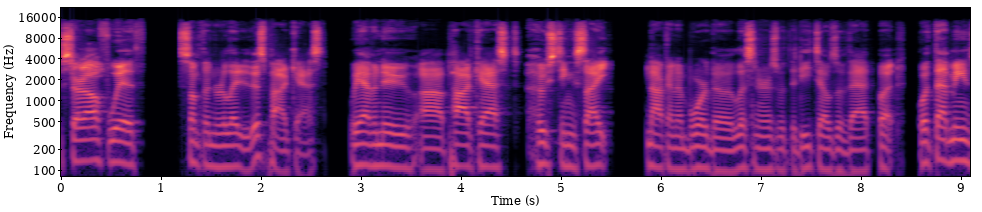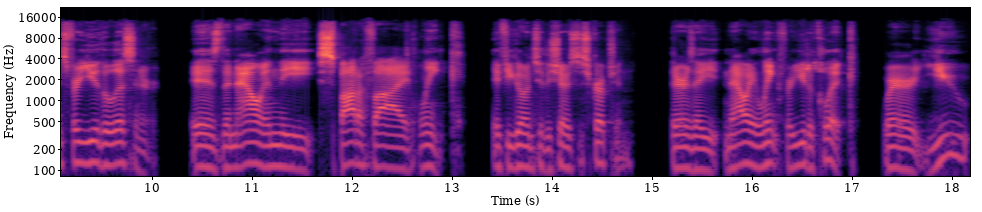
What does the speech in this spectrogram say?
start off with something related to this podcast. We have a new uh, podcast hosting site. Not going to bore the listeners with the details of that, but what that means for you, the listener, is the now in the Spotify link. If you go into the show's description, there is a now a link for you to click where you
